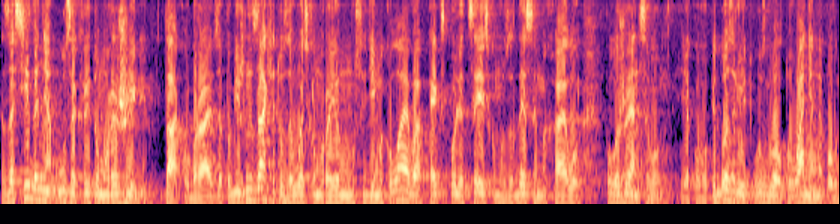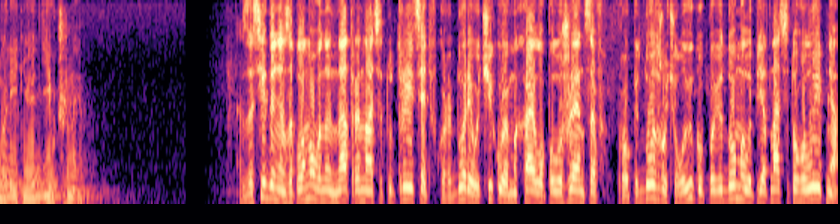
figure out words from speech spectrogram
Засідання у закритому режимі. Так обирають запобіжний захід у Заводському районному суді Миколаєва екс-поліцейському з Одеси Михайлу Положенцеву, якого підозрюють у зґвалтуванні неповнолітньої дівчини. Засідання заплановане на 13.30. В коридорі очікує Михайло Положенцев. Про підозру чоловіку повідомили 15 липня.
